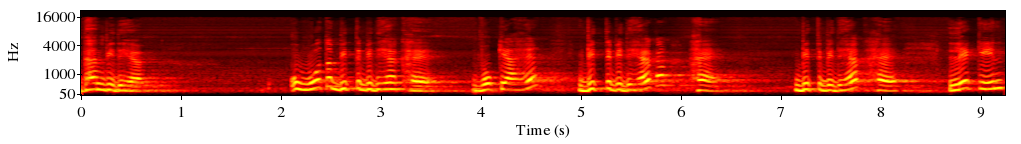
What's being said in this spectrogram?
धन विधेयक वो तो वित्त विधेयक है। वो क्या है? वित्त विधेयक है। वित्त विधेयक है। लेकिन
